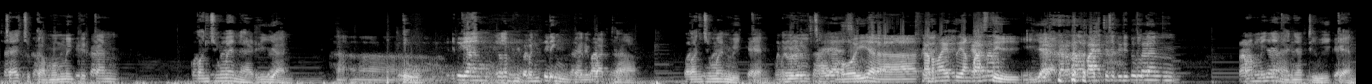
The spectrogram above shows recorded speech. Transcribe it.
saya juga memikirkan konsumen harian tuh itu yang lebih penting daripada konsumen weekend menurut saya Oh sih. iya, karena itu yang Karena- pasti. iya karena pacet itu kan ramenya hanya di weekend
